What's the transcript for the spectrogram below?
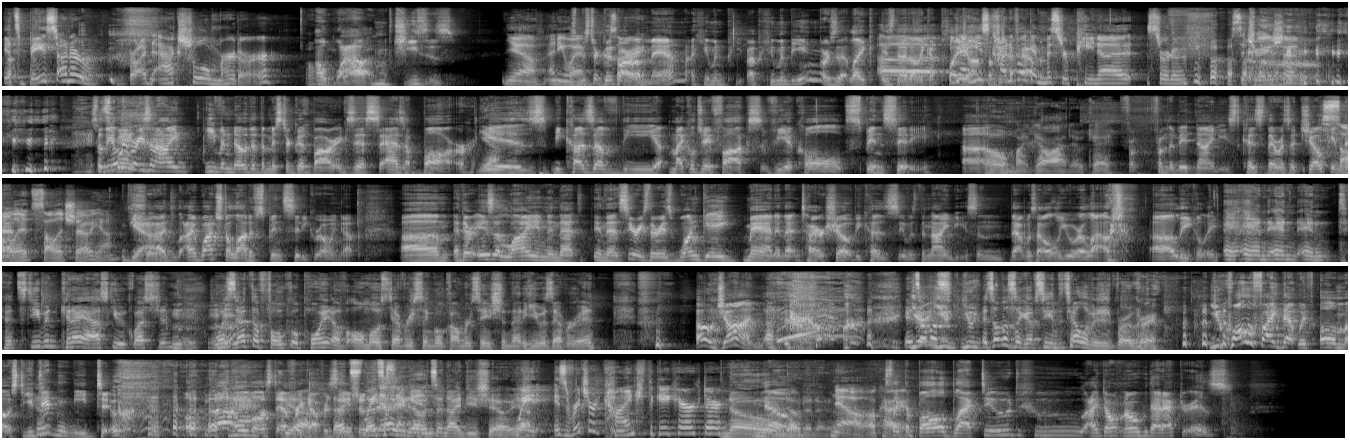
it's based on a an actual murder. Oh, wow, God. Mm, Jesus! Yeah. Anyway, Mr. Goodbar sorry. a man, a human, pe- a human being, or is that like is that like a play yeah, on he's something kind of like happened? a Mr. Peanut sort of situation. So the only reason I even know that the Mr. Good Bar exists as a bar Yeah. is because of the Michael J. Fox vehicle Spin City um, Oh my god. Okay. from, from the mid '90s. Because there was a joke in that. solid, solid show. Yeah. Yeah, I, I watched a lot of Spin City growing up. Um, and there is a line in that in that series. There is one gay man in that entire show because it was the '90s, and that was all you were allowed uh, legally. And and and, and Stephen, can I ask you a question? Was that the focal point of almost every single conversation that he was ever in? Oh, John, It's You- almost you- you- it's almost like I've seen the television program. you qualified that with almost. You didn't need to. Oh, Not almost every Yeah, conversation. That's, that's Wait a how you know second. it's a '90s show. Yeah. Wait, is Richard Kind the gay character? No, No. no, no, no, no. No. Okay. It's like the bald black dude who I don't know who that actor is.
